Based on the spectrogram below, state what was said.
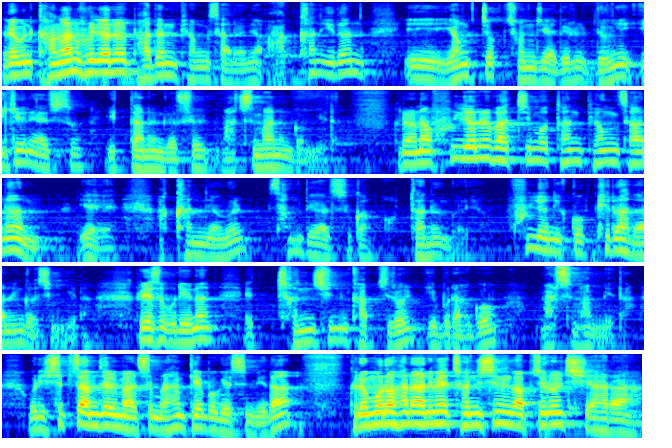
여러분 강한 훈련을 받은 병사는요 악한 이런 이 영적 존재들을 능히 이겨낼 수 있다는 것을 말씀하는 겁니다. 그러나 훈련을 받지 못한 병사는 예, 악한 영을 상대할 수가 없다는 거예요. 훈련이 꼭 필요하다는 것입니다. 그래서 우리는 전신 갑주를 입으라고 말씀합니다. 우리 13절 말씀을 함께 보겠습니다. 그러므로 하나님의 전신갑주를 취하라.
